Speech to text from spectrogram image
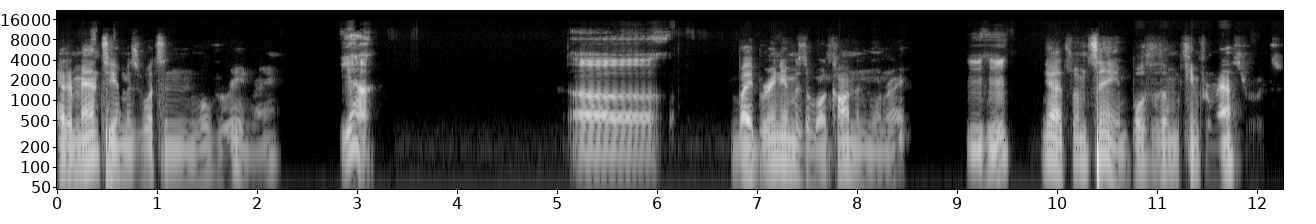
Adamantium is what's in Wolverine, right? Yeah. Uh. Vibranium is the Wakandan one, right? Mm-hmm. Yeah, that's what I'm saying. Both of them came from asteroids.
